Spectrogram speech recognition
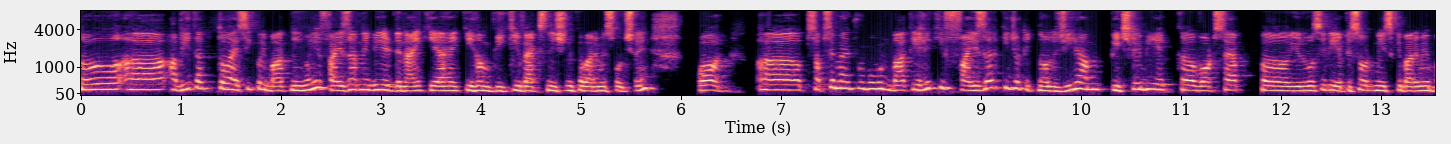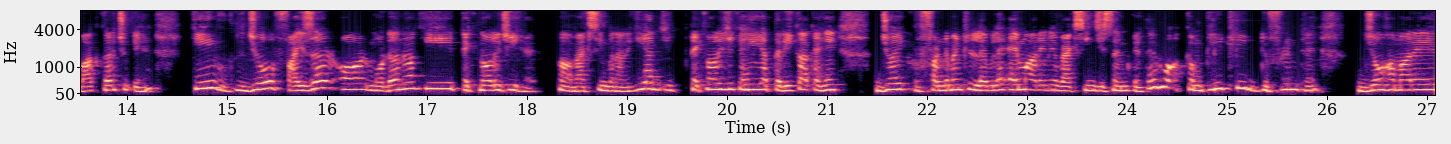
तो अभी तक तो ऐसी कोई बात नहीं हुई। फाइजर ने भी डिनाई किया है कि हम वीकली वैक्सीनेशन के बारे में सोच रहे हैं। और आ, सबसे महत्वपूर्ण बात यह है कि फाइजर की जो टेक्नोलॉजी है हम पिछले भी एक व्हाट्सएप यूनिवर्सिटी एपिसोड में इसके बारे में बात कर चुके हैं कि जो फाइजर और मोडर्ना की टेक्नोलॉजी है वैक्सीन बनाने की, या टेक्नोलॉजी कहें या तरीका कहें, जो एक फंडामेंटल लेवल है एम आर वैक्सीन जिसे हम कहते हैं, वो कंप्लीटली डिफरेंट है, जो हमारे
